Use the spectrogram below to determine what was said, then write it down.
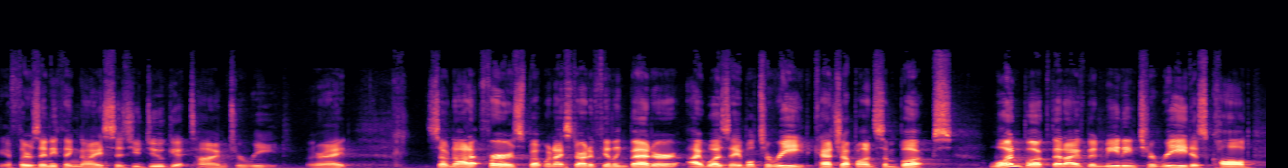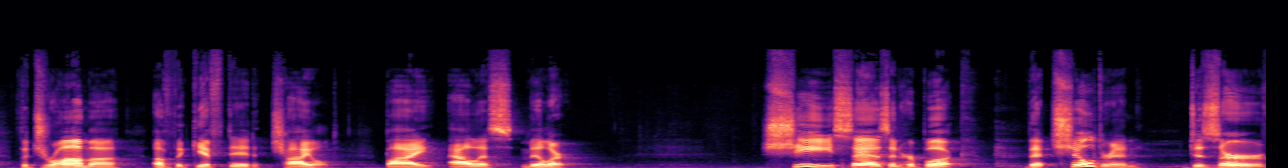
if there's anything nice, is you do get time to read, all right? So, not at first, but when I started feeling better, I was able to read, catch up on some books. One book that I've been meaning to read is called The Drama of the Gifted Child by Alice Miller. She says in her book that children deserve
